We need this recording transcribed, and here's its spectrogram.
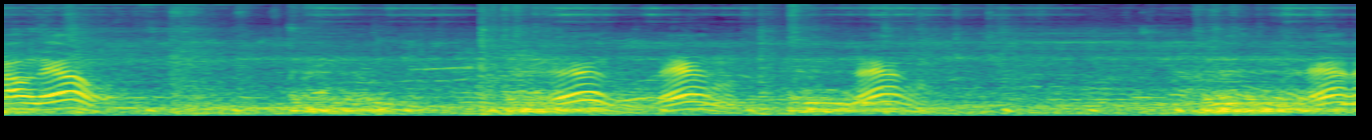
เข้าแล้วแรงแรงแรงแรง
